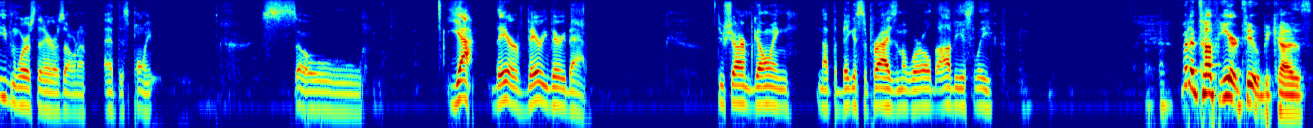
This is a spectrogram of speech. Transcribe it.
Even worse than Arizona at this point. So, yeah, they are very, very bad. Ducharme going, not the biggest surprise in the world, obviously. It's been a tough year, too, because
